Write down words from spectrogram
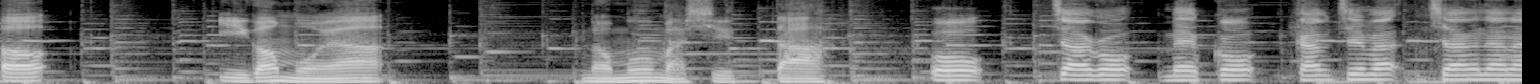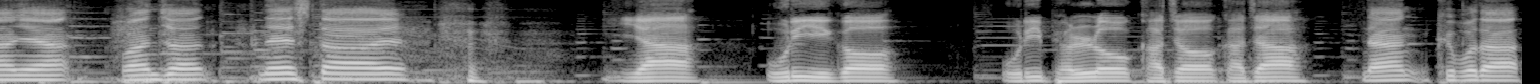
어 이거 뭐야? 너무 맛있다. 오 짜고 맵고 감칠맛 장난 아니야. 완전 내 스타일. 야 우리 이거 우리 별로 가져가자. 난 그보다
